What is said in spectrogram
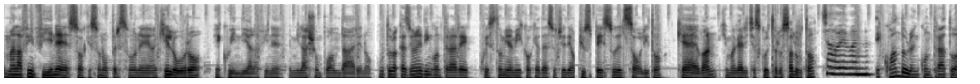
ma alla fin fine so che sono persone anche loro e quindi alla fine mi lascio un po' andare, no? Ho avuto l'occasione di incontrare questo mio amico che adesso ci vediamo più spesso del solito, che è Evan, che magari ci ascolta e lo saluto. Ciao Evan! E quando l'ho incontrato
